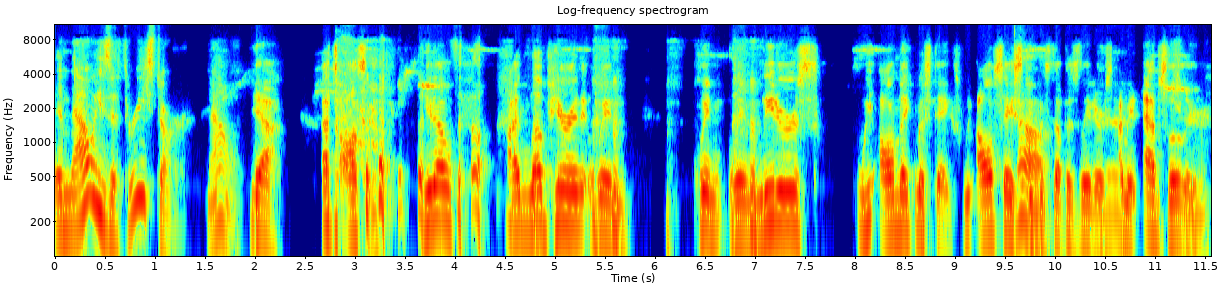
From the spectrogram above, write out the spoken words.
And now he's a three star now. yeah, that's awesome. You know, So, I love hearing it when when when leaders we all make mistakes. We all say stupid Oh, stuff as leaders. yeah. I mean, absolutely. sure.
